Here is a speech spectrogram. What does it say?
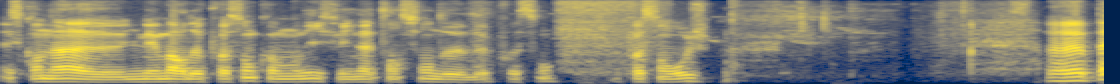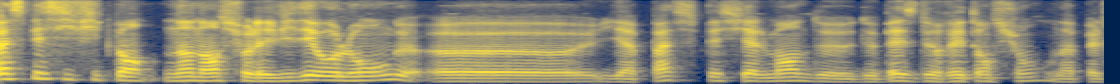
Est-ce qu'on a une mémoire de poisson, comme on dit, fait une attention de, poisson, de poisson rouge? Pas spécifiquement. Non, non, sur les vidéos longues, il n'y a pas spécialement de, baisse de rétention. On appelle,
